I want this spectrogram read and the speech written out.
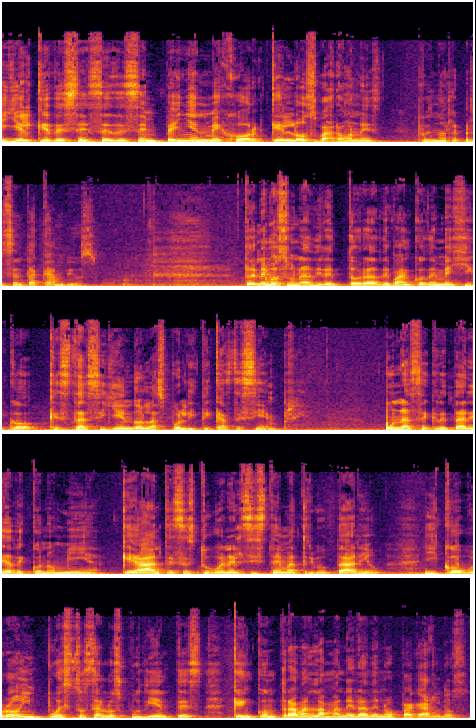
Y el que se desempeñen mejor que los varones, pues no representa cambios. Tenemos una directora de Banco de México que está siguiendo las políticas de siempre. Una secretaria de Economía que antes estuvo en el sistema tributario y cobró impuestos a los pudientes que encontraban la manera de no pagarlos.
